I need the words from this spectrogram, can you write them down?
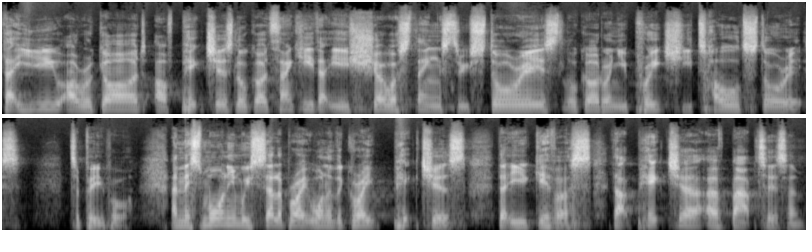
that you are a God of pictures. Lord God, thank you that you show us things through stories. Lord God, when you preach, you told stories to people. And this morning we celebrate one of the great pictures that you give us that picture of baptism.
